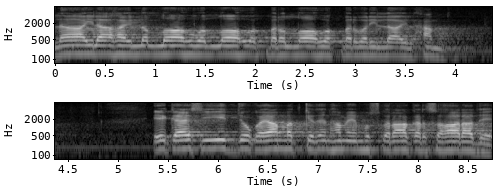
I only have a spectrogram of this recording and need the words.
لا الہ الا اللہ، واللہ اکبر، اللہ اکبر، وللہ الحمد۔ ایک ایسی عید جو قیامت کے دن ہمیں مسکرا کر سہارا دے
